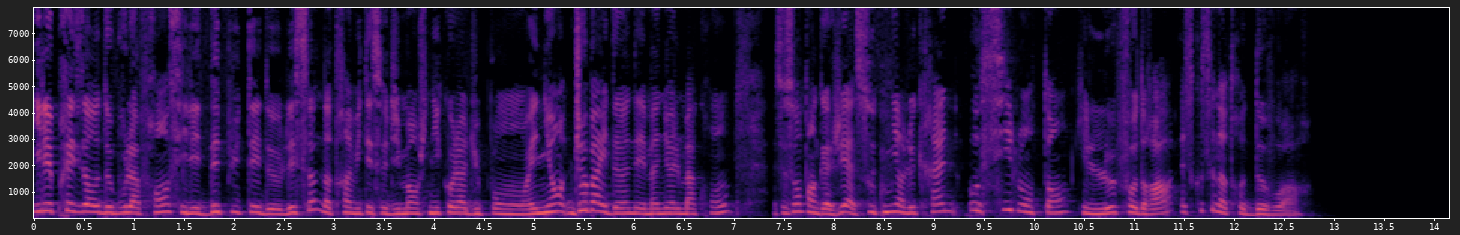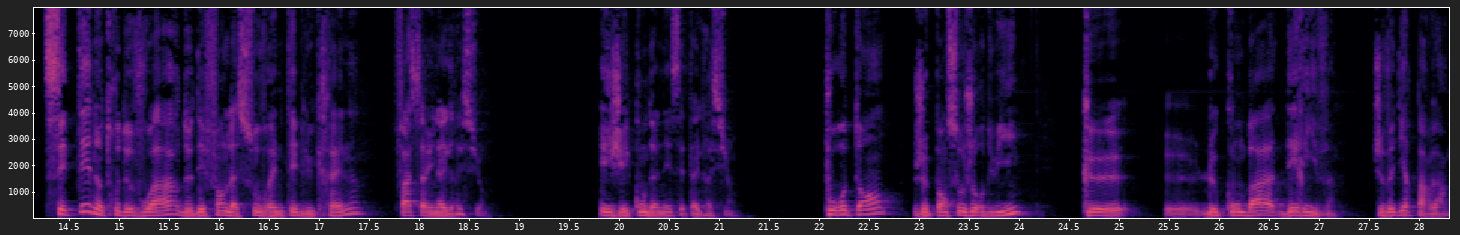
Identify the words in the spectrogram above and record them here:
Il est président de Debout la France, il est député de l'Essonne. Notre invité ce dimanche, Nicolas Dupont-Aignan. Joe Biden et Emmanuel Macron se sont engagés à soutenir l'Ukraine aussi longtemps qu'il le faudra. Est-ce que c'est notre devoir? C'était notre devoir de défendre la souveraineté de l'Ukraine face à une agression. Et j'ai condamné cette agression. Pour autant, je pense aujourd'hui que euh, le combat dérive. Je veux dire par là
